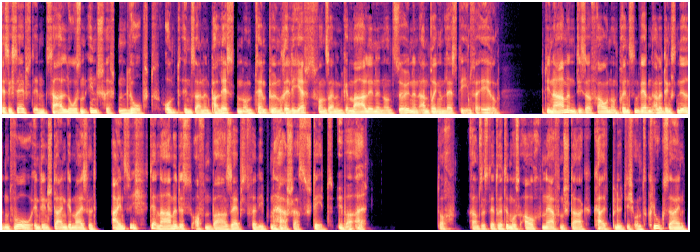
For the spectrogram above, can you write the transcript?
der sich selbst in zahllosen Inschriften lobt und in seinen Palästen und Tempeln Reliefs von seinen Gemahlinnen und Söhnen anbringen lässt, die ihn verehren. Die Namen dieser Frauen und Prinzen werden allerdings nirgendwo in den Stein gemeißelt, einzig der Name des offenbar selbstverliebten Herrschers steht überall. Doch Ramses III. muss auch nervenstark, kaltblütig und klug sein,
